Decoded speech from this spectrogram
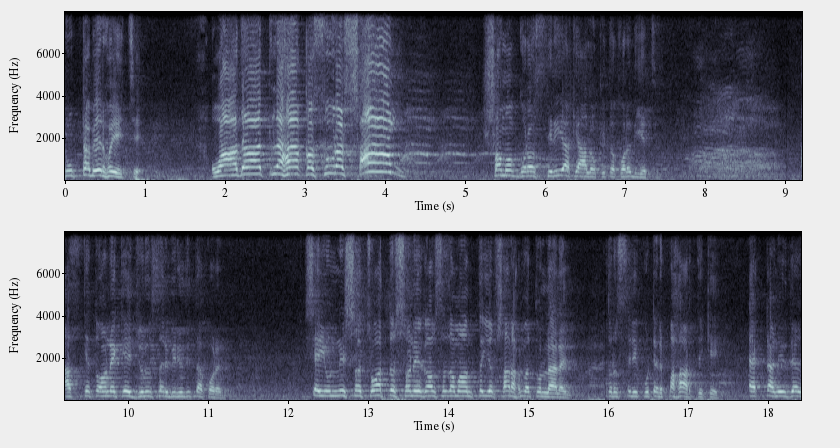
নোটটা বের হয়েছে। সমগ্র সিরিয়াকে আলোকিত করে দিয়েছে। আজকে তো অনেকেই জুলুসের বিরোধিতা করেন। সেই উনিশশো চুয়াত্তর সনে গাউসাজামান শ্রীকুটের পাহাড় থেকে একটা নির্দেশ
